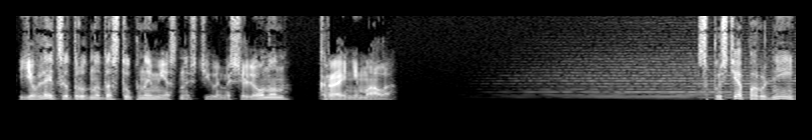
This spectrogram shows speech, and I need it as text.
является труднодоступной местностью, и населен он крайне мало. Спустя пару дней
